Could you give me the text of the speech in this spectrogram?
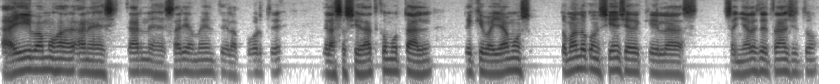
Ahí vamos a necesitar necesariamente el aporte de la sociedad como tal, de que vayamos tomando conciencia de que las señales de tránsito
